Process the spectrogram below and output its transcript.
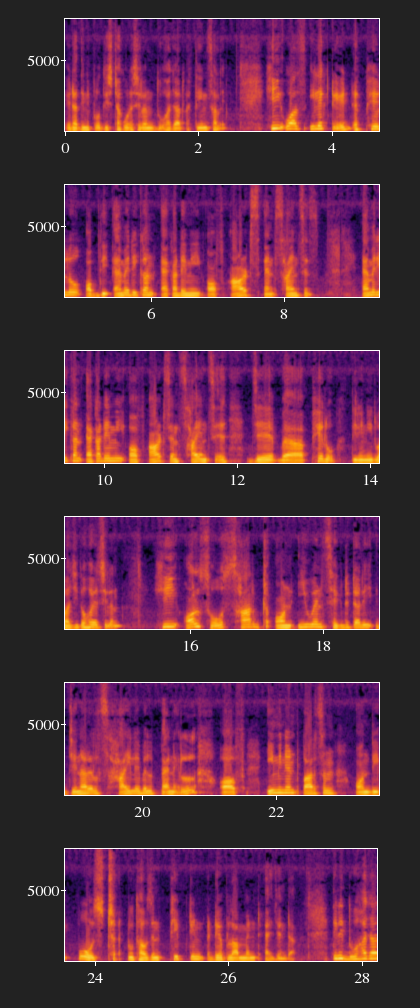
এটা তিনি প্রতিষ্ঠা করেছিলেন দু হাজার তিন সালে। He was elected fellow of the American academy of arts and sciences American academy of arts and সায়েন্সের যে ফেলো তিনি নির্বাচিত হয়েছিলেন। He also served on UN secretary general's high level panel of eminent person on the post two thousand fifteen development agenda তিনি দু হাজার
